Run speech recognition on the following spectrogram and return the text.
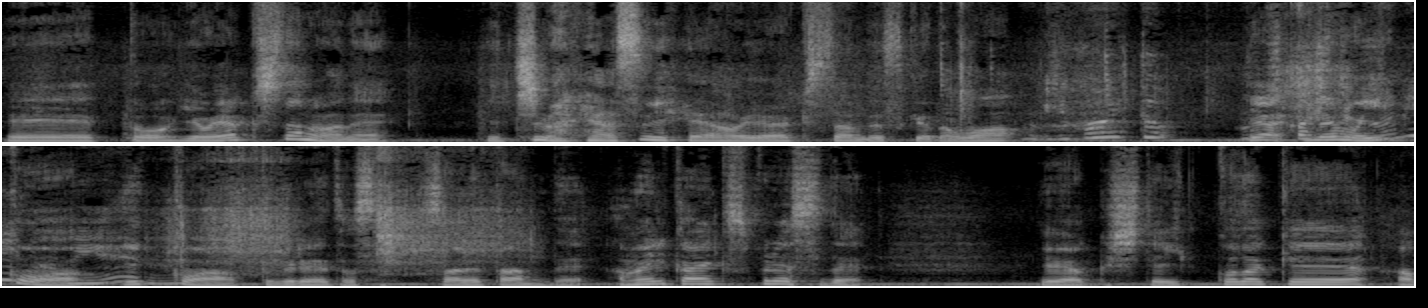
うん。えーっと予約したのはね一番安い部屋を予約したんですけども。意外といやでも1個は海が見える？1個はアップグレードさされたんでアメリカンエクスプレスで予約して1個だけアッ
